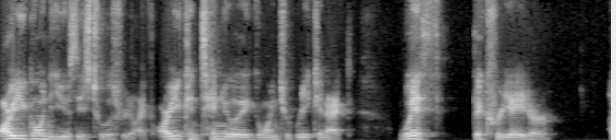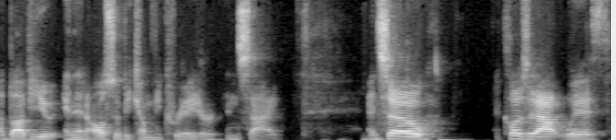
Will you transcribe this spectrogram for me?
are you going to use these tools for your life? Are you continually going to reconnect with the creator above you and then also become the creator inside. And so I close it out with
